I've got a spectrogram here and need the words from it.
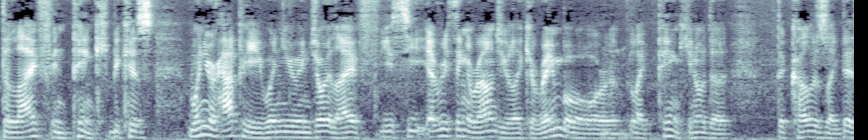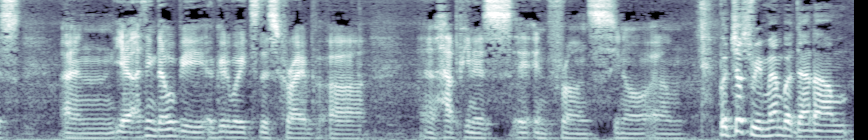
the life in pink. Because when you're happy, when you enjoy life, you see everything around you like a rainbow or like pink. You know the the colors like this. And yeah, I think that would be a good way to describe uh, uh, happiness i- in France. You know, um, But just remember that um,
